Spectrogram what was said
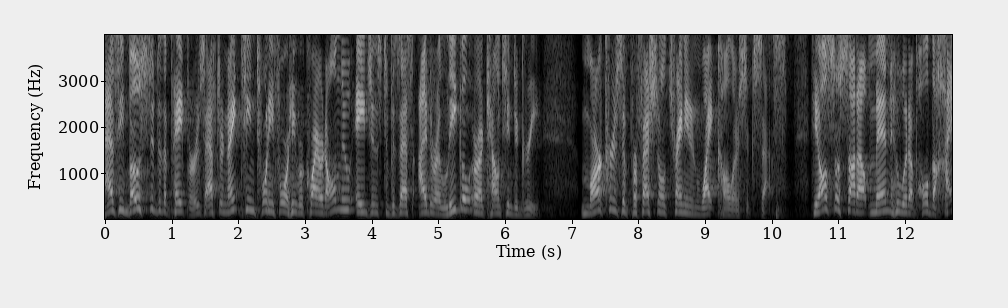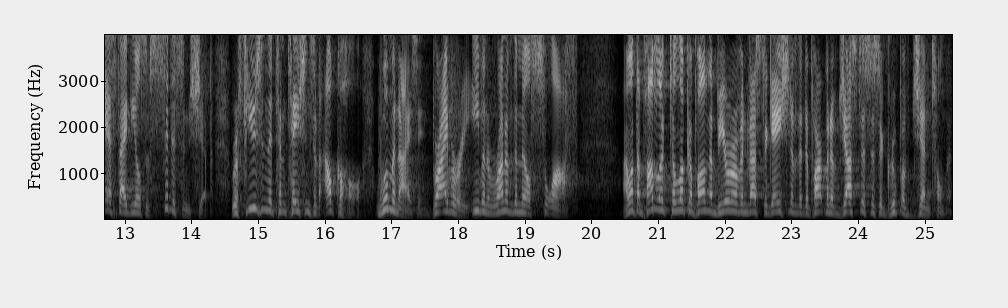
As he boasted to the papers, after 1924, he required all new agents to possess either a legal or accounting degree markers of professional training and white collar success. He also sought out men who would uphold the highest ideals of citizenship, refusing the temptations of alcohol, womanizing, bribery, even run of the mill sloth. I want the public to look upon the Bureau of Investigation of the Department of Justice as a group of gentlemen.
